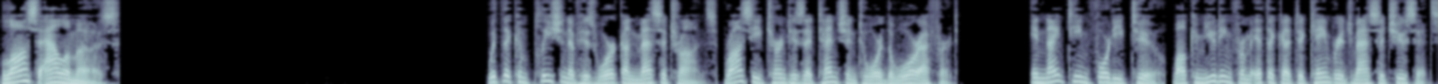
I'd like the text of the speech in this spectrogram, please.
Los Alamos With the completion of his work on mesotrons, Rossi turned his attention toward the war effort. In 1942, while commuting from Ithaca to Cambridge, Massachusetts,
